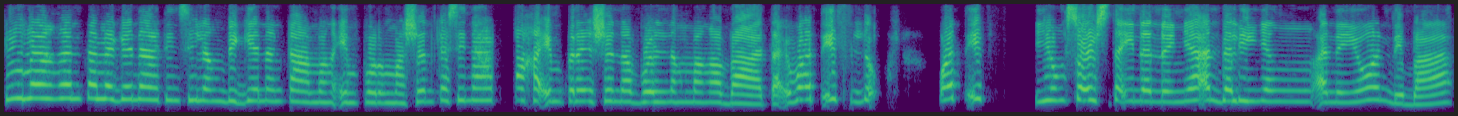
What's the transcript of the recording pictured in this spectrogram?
kailangan talaga natin silang bigyan ng tamang impormasyon kasi napaka-impressionable ng mga bata. What if, what if yung source na inano niya, ang dali niyang ano yun, di ba?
